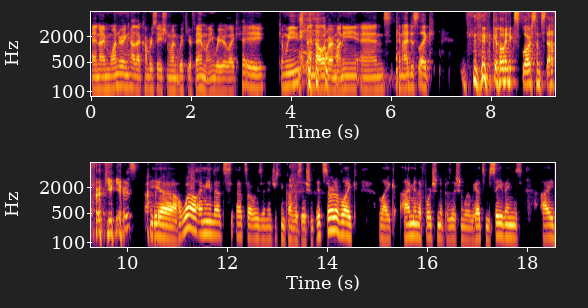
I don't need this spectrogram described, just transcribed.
and I'm wondering how that conversation went with your family where you're like, "Hey, can we spend all of our money and can I just like go and explore some stuff for a few years? Yeah well i mean that's that's always an interesting conversation. It's sort of like like i'm in the fortunate position where we had some savings. I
